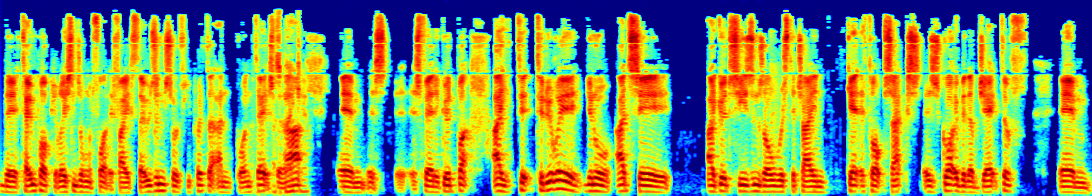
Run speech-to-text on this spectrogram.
the town population is only 45,000. So if you put it in context That's with that, um, it's, it's very good. But I, to, to really, you know, I'd say a good season's always to try and get the top six. It's got to be the objective. Um,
